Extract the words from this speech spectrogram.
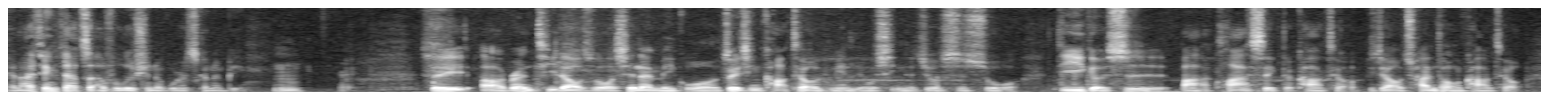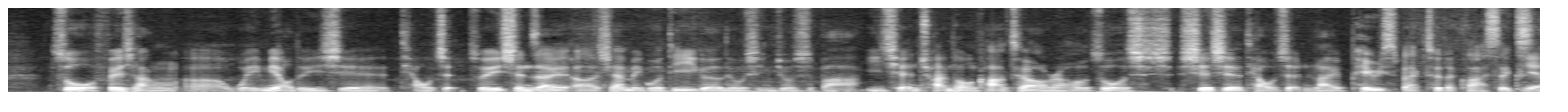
and I think that's the evolution of where it's going to be. 所以啊、r a n 提到说，现在美国最近 cocktail 里面流行的就是说，第一个是把 classic 的 cocktail 比较传统的 cocktail 做非常呃微妙的一些调整。所以现在呃，现在美国第一个流行就是把以前传统的 cocktail，然后做些些的调整，来 pay respect to the classics。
